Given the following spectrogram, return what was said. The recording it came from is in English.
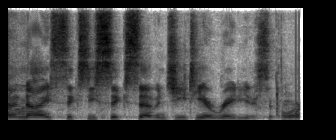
A nice 66.7 GTR radiator support.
